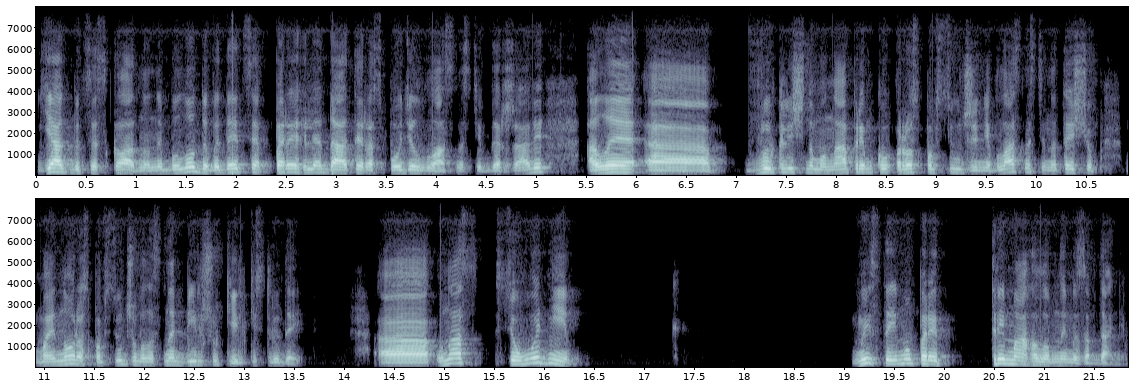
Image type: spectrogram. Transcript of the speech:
як би це складно не було, доведеться переглядати розподіл власності в державі, але е, в виключному напрямку розповсюдження власності на те, щоб майно розповсюджувалось на більшу кількість людей. Е, у нас сьогодні ми стоїмо перед трьома головними завданнями.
